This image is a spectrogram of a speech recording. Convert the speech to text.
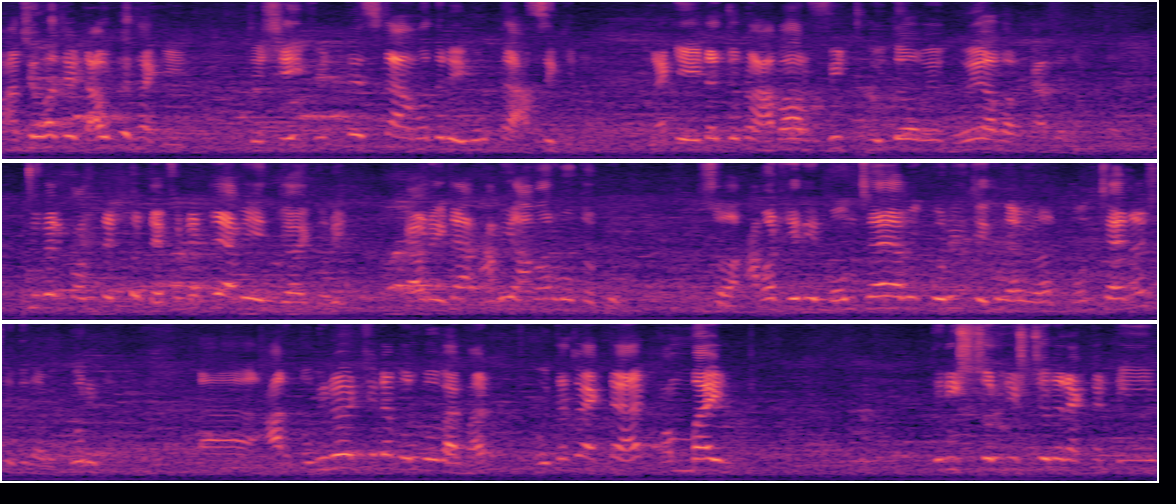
মাঝে মাঝে ডাউটে থাকি যে সেই ফিটনেসটা আমাদের এই মুহূর্তে আছে কিনা। নাকি এটার জন্য আবার ফিট হইতে হবে, হয়ে আবার কাজে নামতে হবে। ইউটিউবের কন্টেন্ট তো ডেফিনেটলি আমি এনজয় করি। কারণ এটা আমি আমার মতো করি। সো আমার যেদিন মন চায় আমি করি, যেদিন আমি আমার মন চায় না, সেদিন আমি করি না। আর অভিনয়ের যেটা বলব ব্যাপার ওইটা তো একটা কম্বাইন্ড তিরিশ চল্লিশ জনের একটা টিম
